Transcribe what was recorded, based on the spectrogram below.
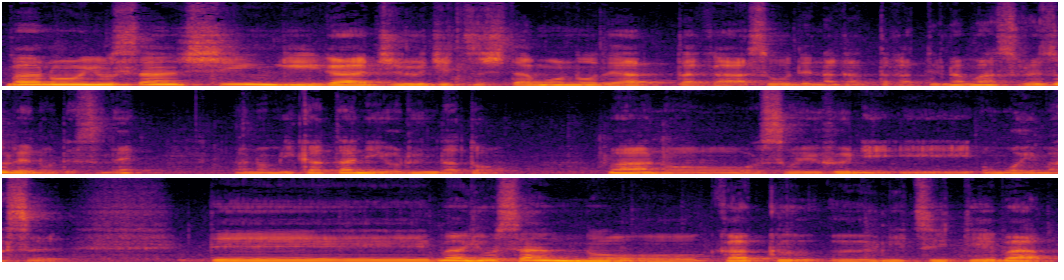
まあ、あの予算審議が充実したものであったかそうでなかったかというのは、まあ、それぞれのですねあの見方によるんだと、まあ、あのそういうふうに思います。で、まあ、予算の額について言えば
